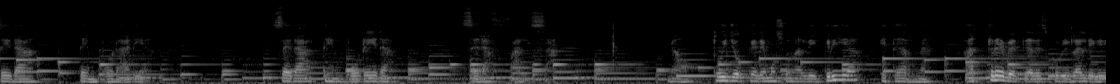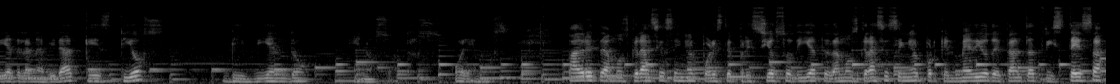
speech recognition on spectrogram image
será temporaria será temporera, será falsa. No, tú y yo queremos una alegría eterna. Atrévete a descubrir la alegría de la Navidad que es Dios viviendo en nosotros. Oremos. Padre, te damos gracias, Señor, por este precioso día. Te damos gracias, Señor, porque en medio de tanta tristeza,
